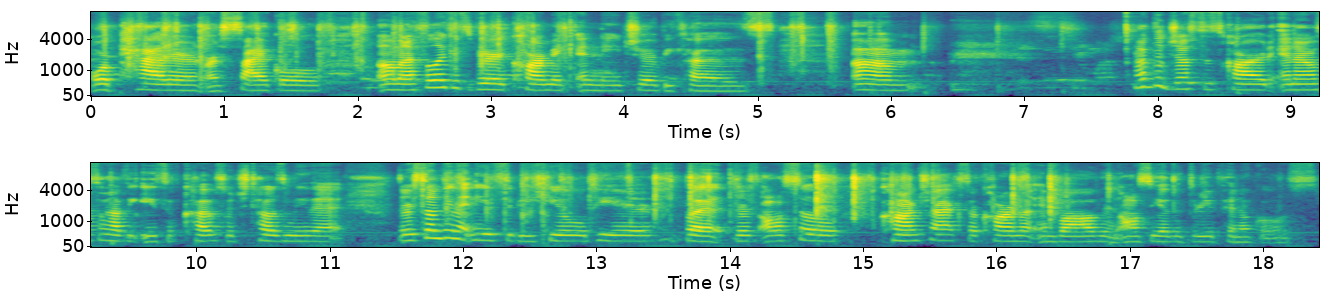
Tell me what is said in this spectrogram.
or pattern or cycle. Um, and I feel like it's very karmic in nature because um, I have the Justice card and I also have the Ace of Cups, which tells me that there's something that needs to be healed here, but there's also contracts or karma involved and also you have the Three of Pentacles.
